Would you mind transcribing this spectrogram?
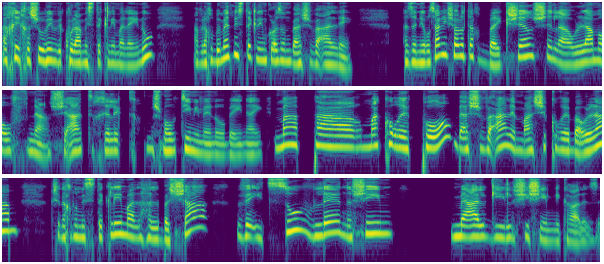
והכי חשובים וכולם מסתכלים עלינו, אבל אנחנו באמת מסתכלים כל הזמן בהשוואה ל... אז אני רוצה לשאול אותך בהקשר של העולם האופנה, שאת חלק משמעותי ממנו בעיניי, מה הפער, מה קורה פה בהשוואה למה שקורה בעולם, כשאנחנו מסתכלים על הלבשה ועיצוב לנשים מעל גיל 60 נקרא לזה.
